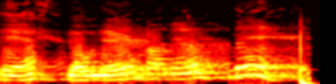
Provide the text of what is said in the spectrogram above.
Yes, no man, no man, man.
